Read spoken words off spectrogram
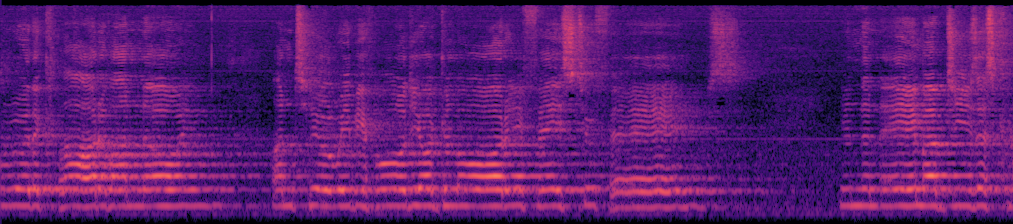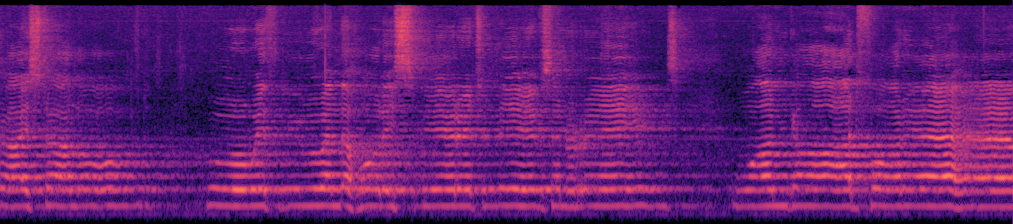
through the cloud of unknowing until we behold your glory face to face. In the name of Jesus Christ our Lord, who with you and the Holy Spirit lives and reigns, one God forever.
